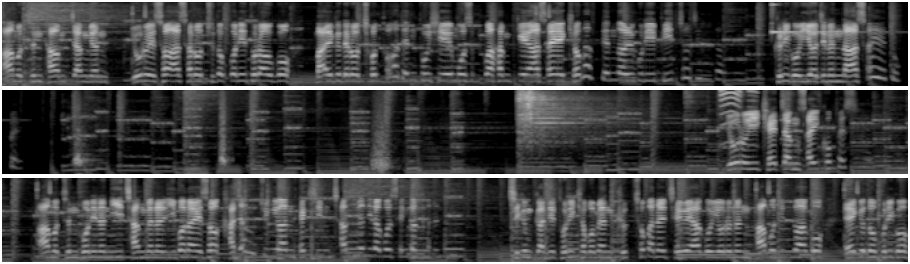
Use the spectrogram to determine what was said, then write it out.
아무튼 다음 장면 요루에서 아사로 주도권이 돌아오고 말 그대로 초토화된 도시의 모습과 함께 아사의 경악된 얼굴이 비춰진다. 그리고 이어지는 아사의 독 요루 이 개짱 사이코패스. 아무튼 본인은 이 장면을 이번 화에서 가장 중요한 핵심 장면이라고 생각하는데 지금까지 돌이켜보면 극초반을 제외하고 요루는 바보짓도 하고 애교도 부리고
